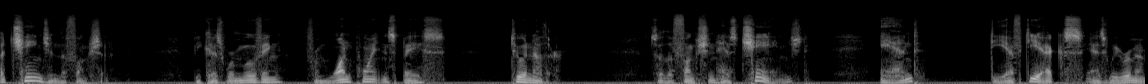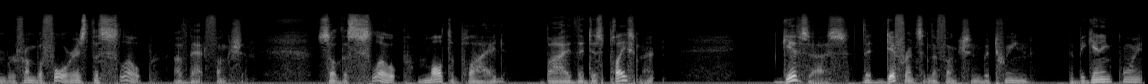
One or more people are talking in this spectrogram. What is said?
a change in the function because we're moving from one point in space to another. So the function has changed and df dx, as we remember from before, is the slope of that function. So the slope multiplied by the displacement gives us the difference in the function between the beginning point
